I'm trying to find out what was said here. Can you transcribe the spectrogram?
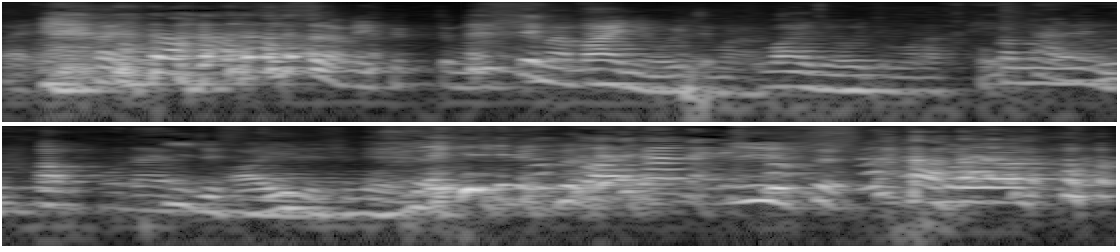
はい、はい、そしたらめくってもらって、まあ、前に置いてもらう。前に置いてもらって。他の面に手からウホウホだよいいですね。あいいですね。よくわかんない。いいですこれは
